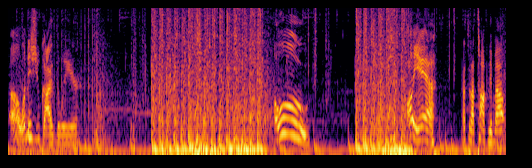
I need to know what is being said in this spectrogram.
Oh, what is you guys doing here? Oh! Oh yeah! That's what I'm talking about.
